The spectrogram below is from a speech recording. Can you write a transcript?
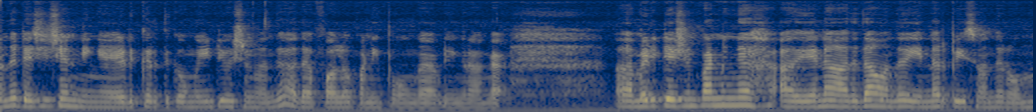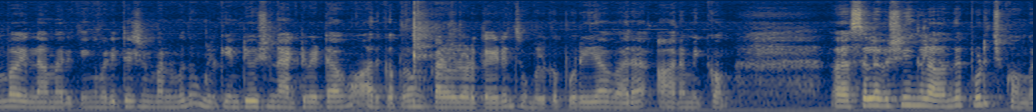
வந்து டெசிஷன் நீங்கள் எடுக்கிறதுக்கு உங்கள் இன்ட்யூஷன் வந்து அதை ஃபாலோ பண்ணி போங்க அப்படிங்கிறாங்க. மெடிடேஷன் பண்ணுங்கள் அது ஏன்னா அதுதான் வந்து இன்னர் பீஸ் வந்து ரொம்ப இல்லாமல் இருக்கீங்க மெடிடேஷன் பண்ணும்போது உங்களுக்கு இன்ட்யூஷன் ஆக்டிவேட் ஆகும். அதுக்கப்புறம் கடவுளோட கைடன்ஸ் உங்களுக்கு புரிய வர ஆரம்பிக்கும். சில விஷயங்களை வந்து பிடிச்சிக்கோங்க.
